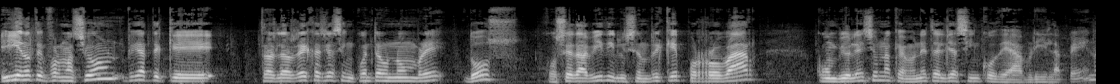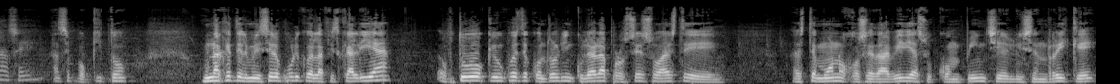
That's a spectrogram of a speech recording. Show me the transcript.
Y en otra información, fíjate que tras las rejas ya se encuentra un hombre, dos, José David y Luis Enrique, por robar con violencia una camioneta el día 5 de abril, apenas, ¿eh? hace poquito. Un agente del Ministerio Público de la Fiscalía obtuvo que un juez de control vinculara proceso a este, a este mono José David y a su compinche Luis Enrique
